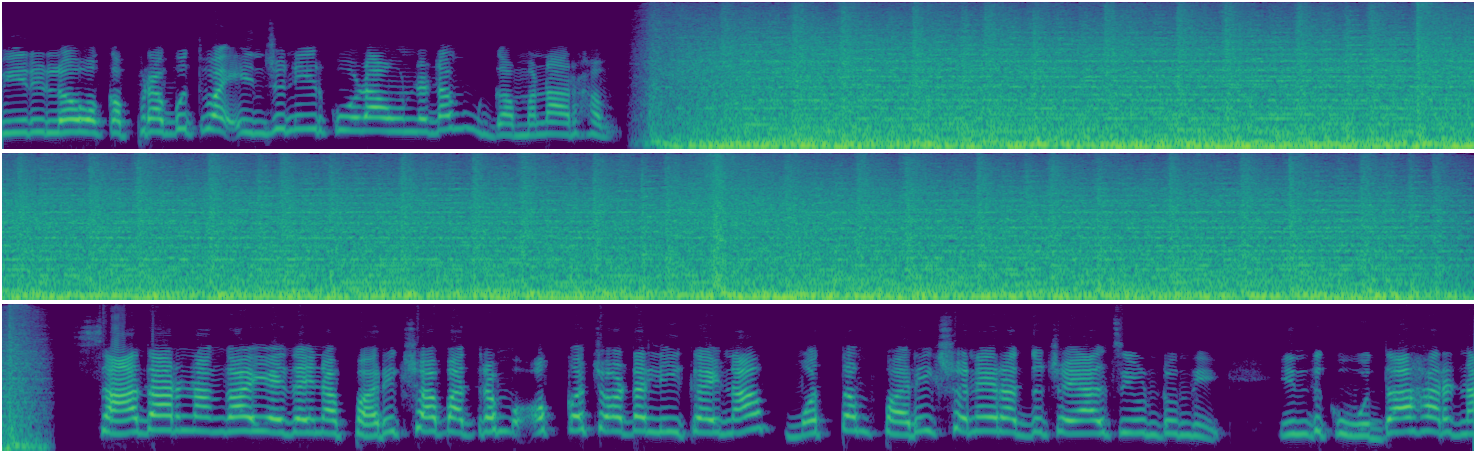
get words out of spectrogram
వీరిలో ఒక ప్రభుత్వ ఇంజనీర్ కూడా ఉండడం గమనార్హం. ఏదైనా పరీక్షా పత్రం ఒక్క చోట లీక్ అయినా మొత్తం పరీక్షనే రద్దు చేయాల్సి ఉంటుంది. ఇందుకు ఉదాహరణ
